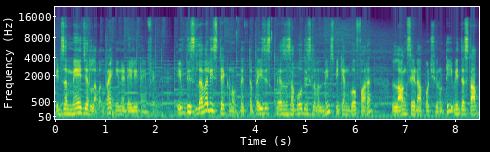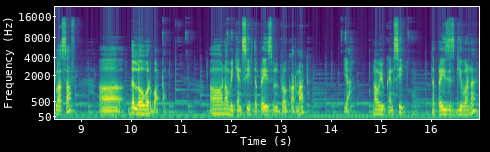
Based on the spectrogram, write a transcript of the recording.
It's a major level right in a daily time frame. If this level is taken out if the price is closes above this level means we can go for a long side opportunity with the stop loss of uh, the lower bottom. Uh, now we can see if the price will broke or not. Yeah now you can see the price is given a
